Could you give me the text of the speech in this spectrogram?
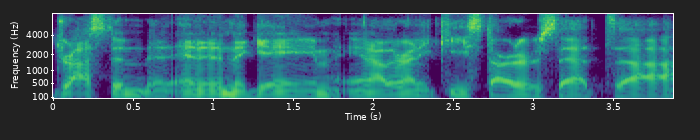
dressed and in, in, in, the game, and are there any key starters that uh,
